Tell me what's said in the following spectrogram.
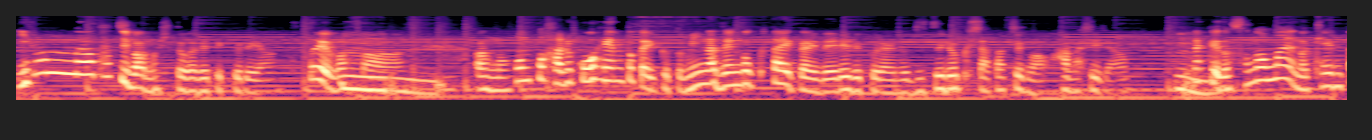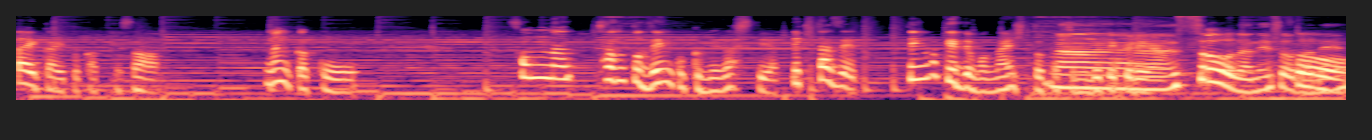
いろんな立場の人が出てくるやん。例えばさ、うん、あの本当春高編とか行くとみんな全国大会で出れるくらいの実力者たちの話じゃん、うん、だけどその前の県大会とかってさなんかこうそんなちゃんと全国目指してやってきたぜっていうわけでもない人たちも出てくるやん。そうだねそうだね。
